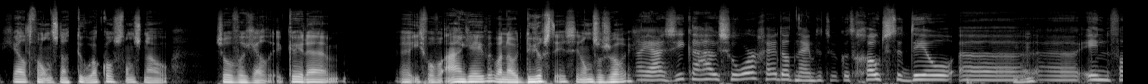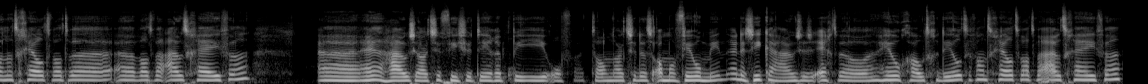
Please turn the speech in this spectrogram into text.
geld van ons naartoe? Wat kost ons nou zoveel geld? Kun je daar eh, iets over aangeven? Wat nou het duurste is in onze zorg? Nou ja, ziekenhuiszorg, hè, dat neemt natuurlijk het grootste deel eh, Mhm. eh, in van het geld wat we, wat we uitgeven. Eh, hè, huisartsen, fysiotherapie of eh, tandartsen, dat is allemaal veel minder. De ziekenhuizen is echt wel een heel groot gedeelte van het geld wat we uitgeven.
